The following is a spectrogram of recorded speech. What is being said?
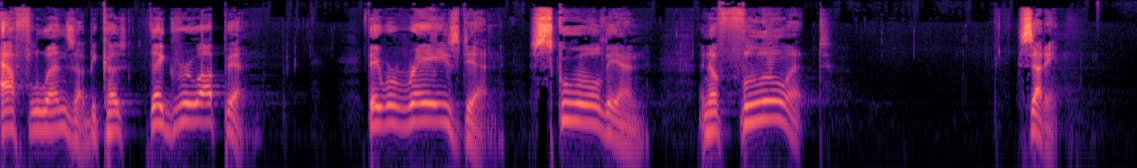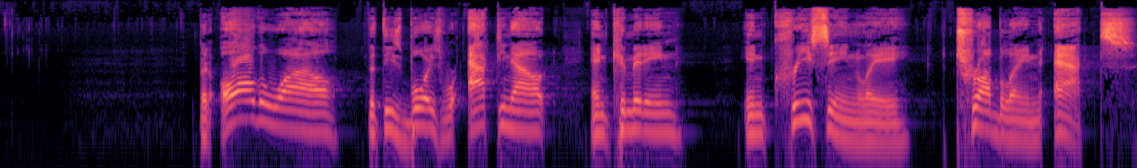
affluenza because they grew up in, they were raised in, schooled in an affluent setting. But all the while that these boys were acting out and committing increasingly troubling acts,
